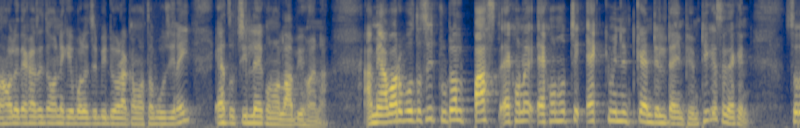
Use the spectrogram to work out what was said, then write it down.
না হলে দেখা যায় যে অনেকে বলে যে ভিডিও রাখা মাথা বুঝি নাই, এত চিল্লায় কোনো লাভই হয় না। আমি আবার বলতেছি টোটাল পাঁচ এখন এখন হচ্ছে এক মিনিট ক্যান্ডেল টাইম ফ্রেম ঠিক আছে? দেখেন সো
